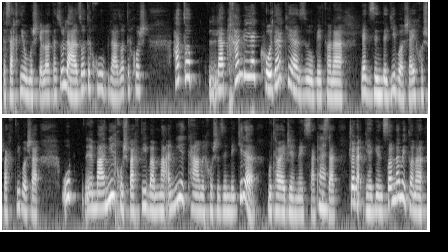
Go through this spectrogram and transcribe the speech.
در سختی و مشکلات است. او لحظات خوب لحظات خوش. حتی لبخند یک کودکی از او بتانه یک زندگی باشه یک خوشبختی باشه. او معنی خوشبختی و معنی طعم خوش زندگی را متوجه نیست صد چون یک انسان نمی‌تونه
